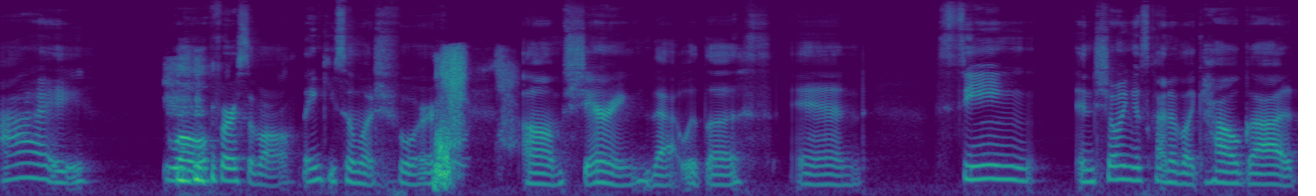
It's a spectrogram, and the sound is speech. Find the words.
I, well, first of all, thank you so much for um, sharing that with us and seeing and showing us kind of like how God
